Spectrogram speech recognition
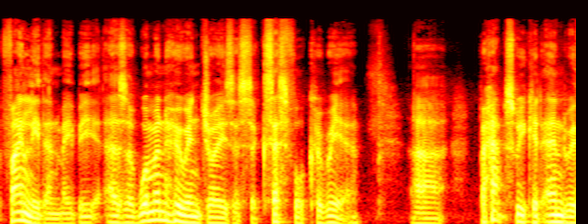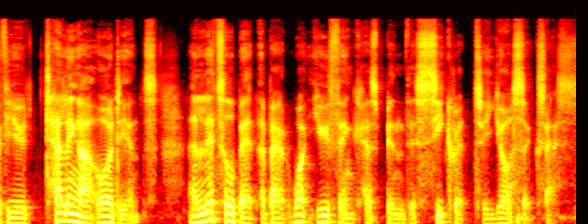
finally, then maybe, as a woman who enjoys a successful career, uh, perhaps we could end with you telling our audience a little bit about what you think has been the secret to your success.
